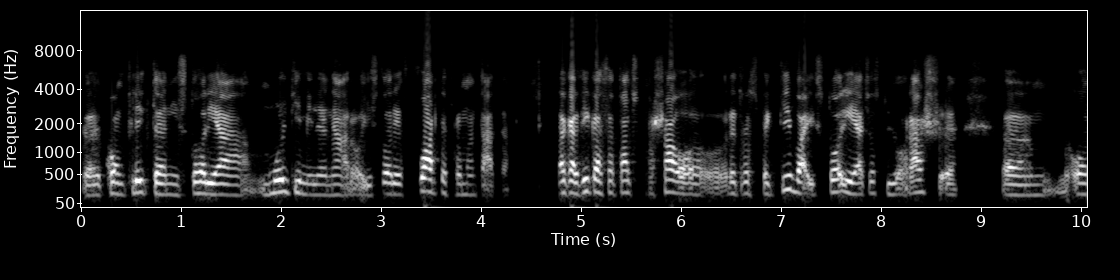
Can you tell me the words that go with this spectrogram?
uh, conflicte în istoria multimilenară, o istorie foarte frământată. Dacă ar fi ca să facem așa o retrospectivă a istoriei acestui oraș, um, o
